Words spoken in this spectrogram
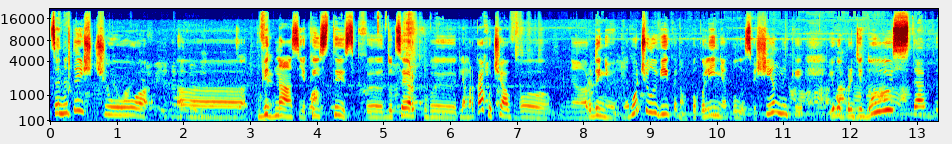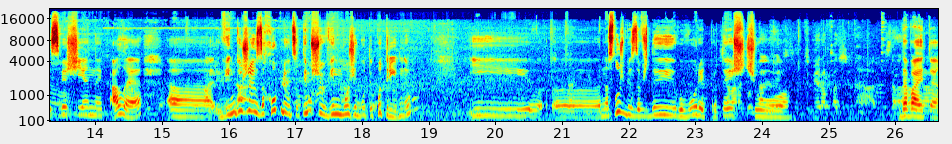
це не те, що е, від нас якийсь тиск е, до церкви для Марка, хоча в родині мого чоловіка, там в поколіннях були священники, його прадідусь так священник, але е, він дуже захоплюється тим, що він може бути потрібним. І е, на службі завжди говорять про те, що давайте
